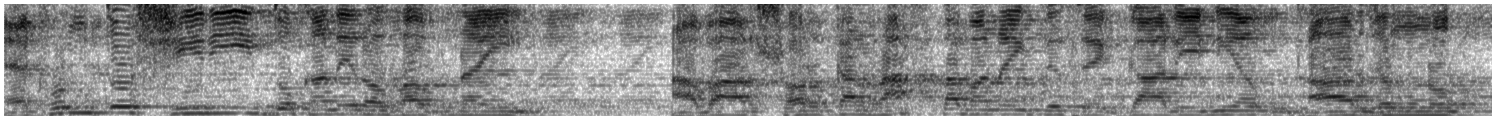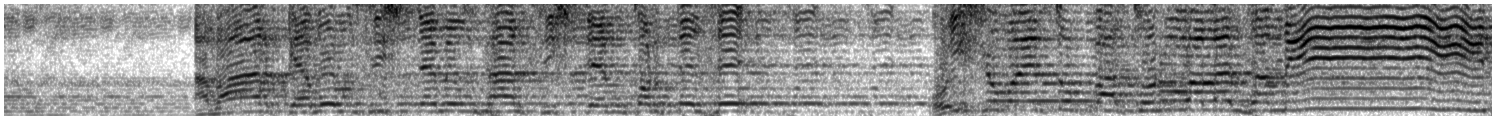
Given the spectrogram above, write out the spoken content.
এখন তো সিঁড়ি দোকানের অভাব নাই। আবার সরকার রাস্তা বানাইতেছে গাড়ি নিয়ে উঠার জন্য। আবার কেবল সিস্টেমে উঠার সিস্টেম করতেছে। ওই সময় তো পাথরওয়ালা জামিন,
